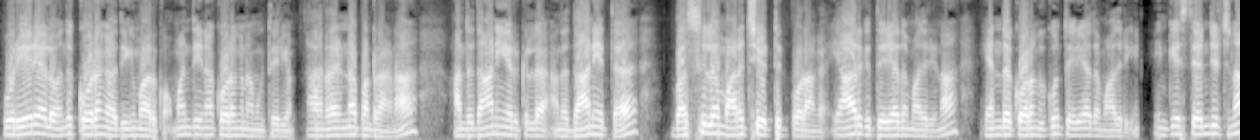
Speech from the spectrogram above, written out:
ஒரு ஏரியால வந்து குரங்கு அதிகமா இருக்கும். மந்தினா குரங்கு நமக்கு தெரியும். அதனால என்ன பண்றாங்கன்னா அந்த தானியம் இருக்குல்ல அந்த தானியத்தை பஸ்ஸில் மறைச்சி எடுத்துட்டு போறாங்க. யாருக்கு தெரியாத மாதிரினா எந்த குரங்குக்கும் தெரியாத மாதிரி. இன்கேஸ் தெரிஞ்சிருச்சுன்னா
